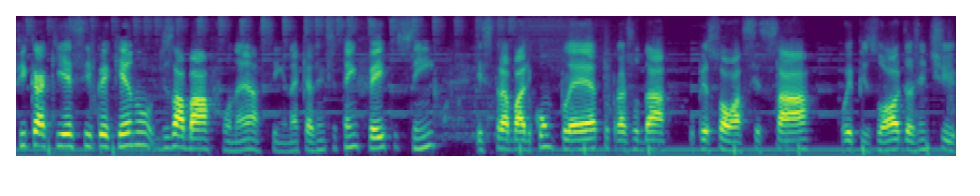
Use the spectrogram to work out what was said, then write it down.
fica aqui esse pequeno desabafo, né? Assim, né? Que a gente tem feito sim esse trabalho completo para ajudar o pessoal a acessar o episódio. A gente,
